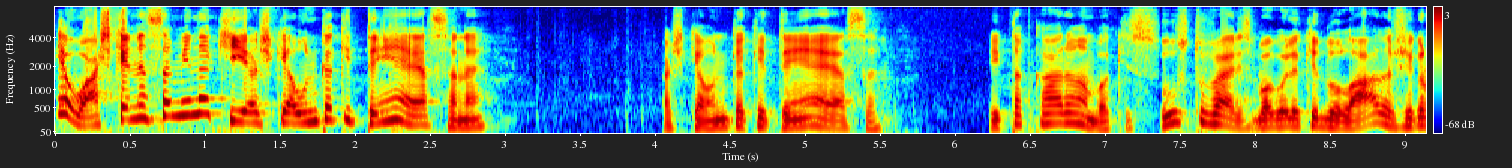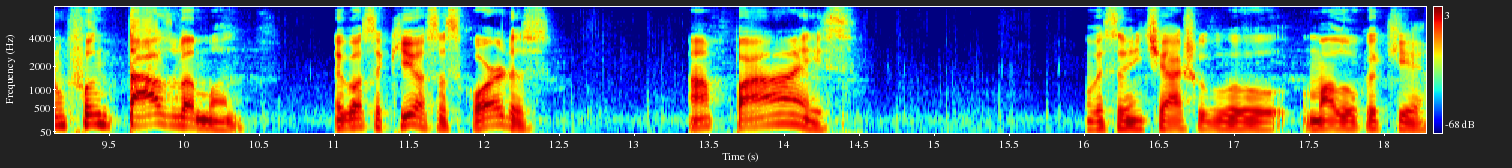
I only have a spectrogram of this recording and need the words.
Eu acho que é nessa mina aqui. Acho que a única que tem é essa, né? Acho que a única que tem é essa. Eita caramba, que susto, velho. Esse bagulho aqui do lado. Achei que era um fantasma, mano. Negócio aqui, ó, essas cordas. Rapaz. Vamos ver se a gente acha o, o maluco aqui.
